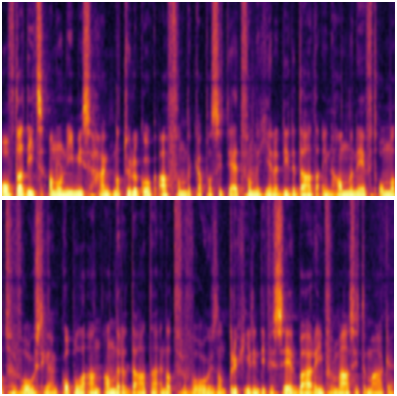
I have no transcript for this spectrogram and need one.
of dat iets anoniem is, hangt natuurlijk ook af van de capaciteit van degene die de data in handen heeft om dat vervolgens te gaan koppelen aan andere data en dat vervolgens dan terug identificeerbare informatie te maken.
